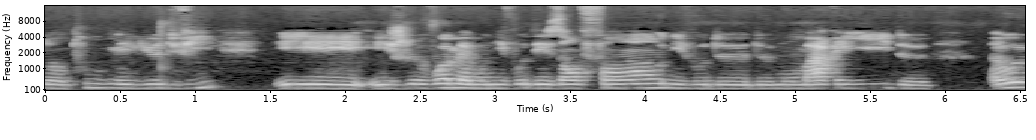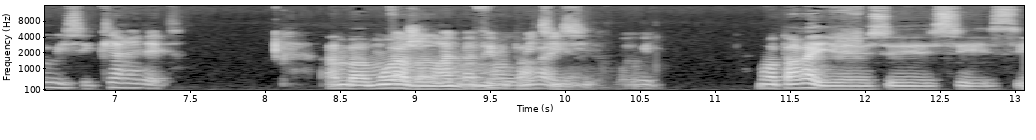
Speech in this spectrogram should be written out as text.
dans tous mes lieux de vie. Et, et, je le vois même au niveau des enfants, au niveau de, de mon mari. De... Ah oui, oui, c'est clair et net. Ah bah moi, j'en aurais pas fait mon métier ici. Moi, pareil. Euh, c'est, c'est, c'est...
